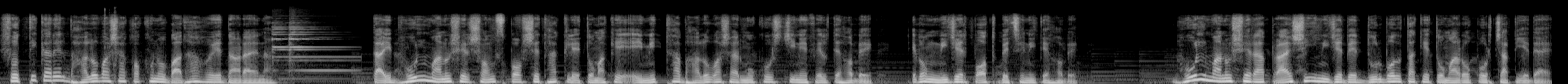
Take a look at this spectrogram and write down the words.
সত্যিকারের ভালোবাসা কখনো বাধা হয়ে দাঁড়ায় না। তাই ভুল মানুষের সংস্পর্শে থাকলে তোমাকে এই মিথ্যা ভালোবাসার মুখোশ চিনে ফেলতে হবে এবং নিজের পথ বেছে নিতে হবে। ভুল মানুষেরা প্রায়শই নিজেদের দুর্বলতাকে তোমার ওপর চাপিয়ে দেয়।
